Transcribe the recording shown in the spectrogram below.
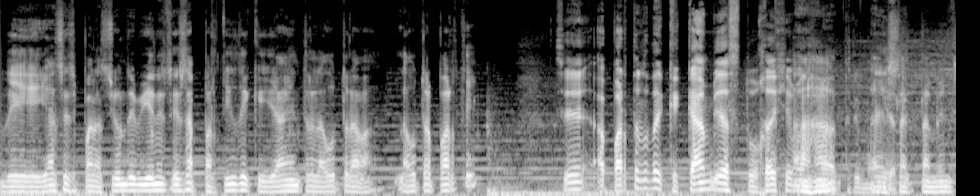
de ya separación de bienes es a partir de que ya entra la otra la otra parte. Sí, a partir de que cambias tu régimen matrimonial. Exactamente.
